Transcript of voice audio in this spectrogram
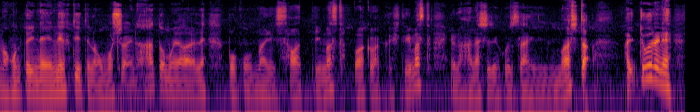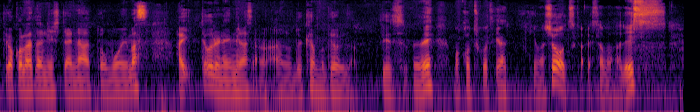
まあ、本当にね NFT っていうのは面白いなと思いながらね僕も毎日触っていますとワクワクしていますというような話でございました。はいということでね今日はこの辺りにしたいなと思います。はいということでね皆さんあの今日も土曜日ですので、ね、まあ、コツコツやっていきましょう。お疲れ様です。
